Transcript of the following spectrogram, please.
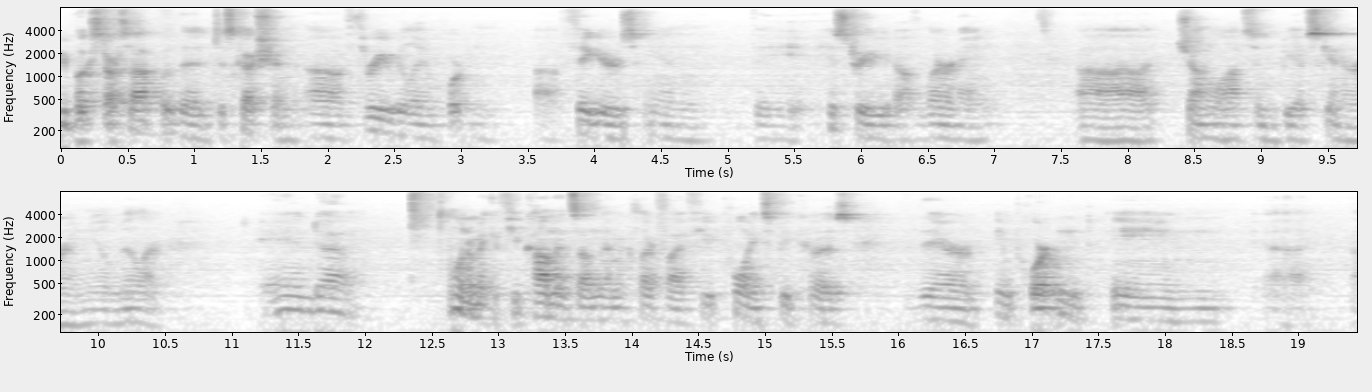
Your book starts off with a discussion of three really important uh, figures in the history of learning uh, John Watson, B.F. Skinner, and Neal Miller. And uh, I want to make a few comments on them and clarify a few points because they're important in uh, uh,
